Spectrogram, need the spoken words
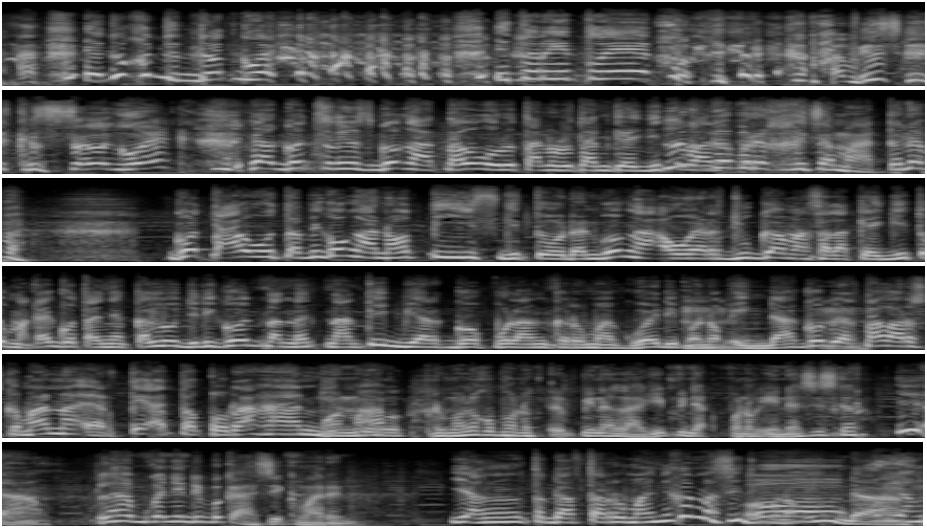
Itu kejedot gue. itu retweet. habis kesel gue. Nggak, gue serius gue nggak tahu urutan-urutan kayak gitu. Lu kan. gak pernah ke kecamatan apa? Gue tahu tapi gue nggak notice gitu. Dan gue nggak aware juga masalah kayak gitu. Makanya gue tanya ke lu. Jadi gue nan- nanti biar gue pulang ke rumah gue di Pondok Indah gue biar tahu harus ke mana RT atau kelurahan mohon gitu. maaf rumah lo ke pondok pindah lagi pindah ke pondok indah sih sekarang? Iya. lah bukannya di bekasi kemarin Yang terdaftar rumahnya kan masih di Pondok oh, Indah. oh yang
